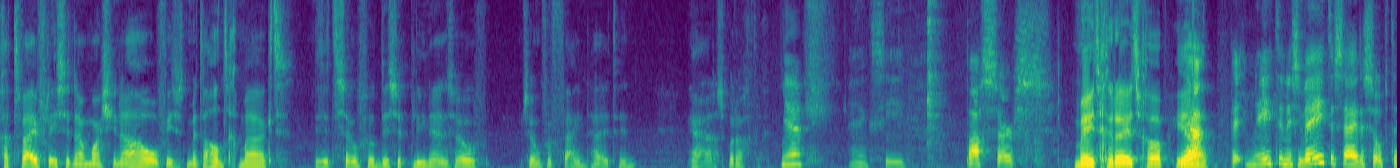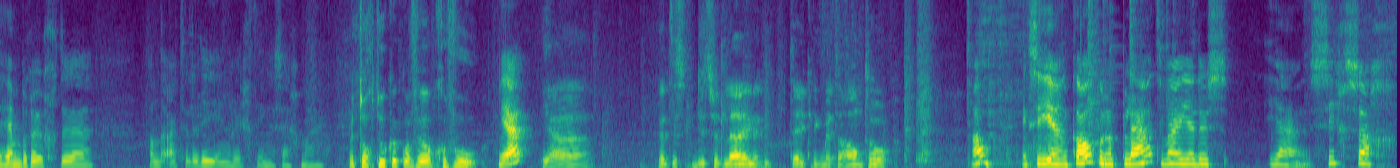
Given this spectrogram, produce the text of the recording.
gaat twijfelen, is het nou machinaal of is het met de hand gemaakt? Er zit zoveel discipline en zo, zo'n verfijndheid in. Ja, dat is prachtig. Ja. En ik zie passers. Meetgereedschap, ja. pe- Meten is weten, zeiden ze op de Hembrug. De, van de artillerieinrichtingen, zeg maar. Maar toch doe ik ook wel veel op gevoel. Ja? Ja, dat is dit soort lijnen, die teken ik met de hand op. Oh, ik zie een koperen plaat waar je dus ja, zigzag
